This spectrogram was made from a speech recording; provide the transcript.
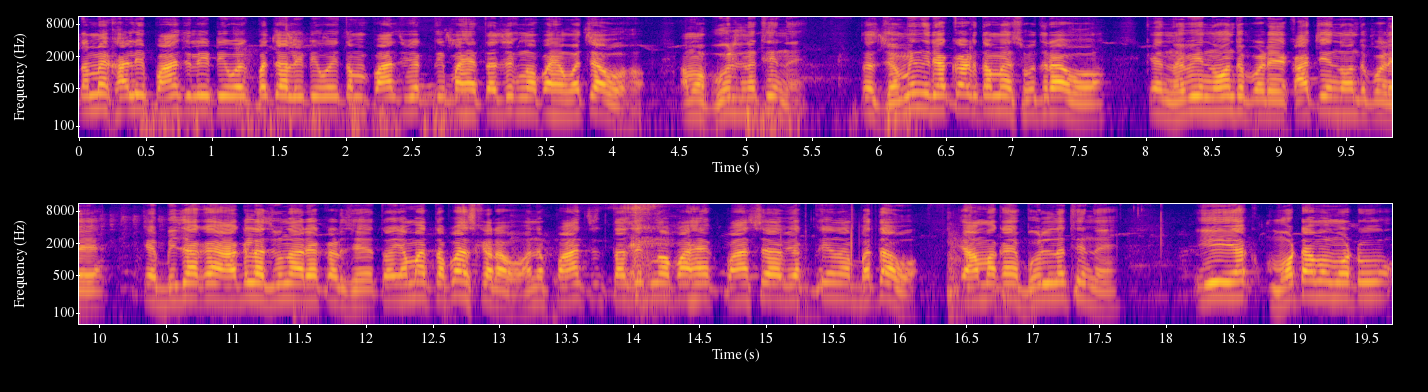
તમે ખાલી પાંચ લીટી હોય પચાસ લીટી હોય, તમે પાંચ વ્યક્તિ પાસે, તજજ્ઞો પાસે વચાવો હો આમાં ભૂલ નથી ને? તો જમીન રેકર્ડ તમે સુધરાવો કે નવી નોંધ પડે, કાચી નોંધ પડે કે બીજા કાંઈ આગલા જૂના રેકર્ડ છે, તો એમાં તપાસ કરાવો અને પાંચ તજજ્ઞો પાસે પાંચ વ્યક્તિને બતાવો કે આમાં કાંઈ ભૂલ નથી ને. એ એક મોટામાં મોટું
